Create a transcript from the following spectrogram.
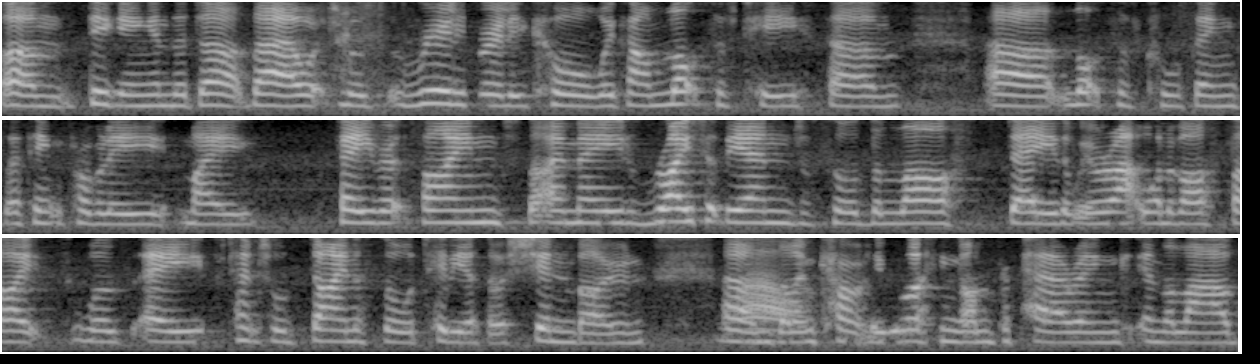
um, digging in the dirt there, which was really really cool. We found lots of teeth, um, uh, lots of cool things. I think probably my favorite find that I made right at the end of sort of the last day that we were at one of our sites was a potential dinosaur tibia, so a shin bone, um, wow. that I'm currently working on preparing in the lab.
